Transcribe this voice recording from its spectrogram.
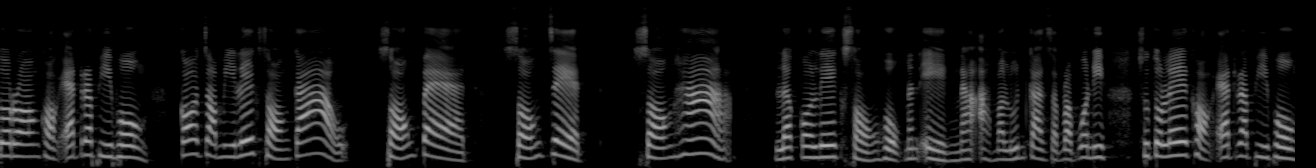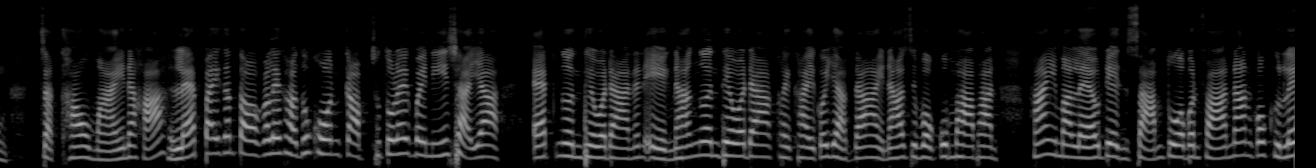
ตัวรองของแอดระพีพงศ์ก็จะมีเลข 29 28 27 25 แล้วก็เลข 26 นั่นเองนะอะมาลุ้นกันสำหรับวันนี้ ชุดตัวเลขของแอดราพีพงศ์จะเข้าไหมนะคะ และไปกันต่อกันเลยค่ะทุกคนกับชุดตัวเลขใบนี้ฉายาแอดเงินเทวดานั่นเองนะคะเงินเทวดาใครๆก็อยากได้นะคะ16กุมภาพันธ์ให้มาแล้วเด่น 3 ตัวบนฟ้านั่นก็คือเล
